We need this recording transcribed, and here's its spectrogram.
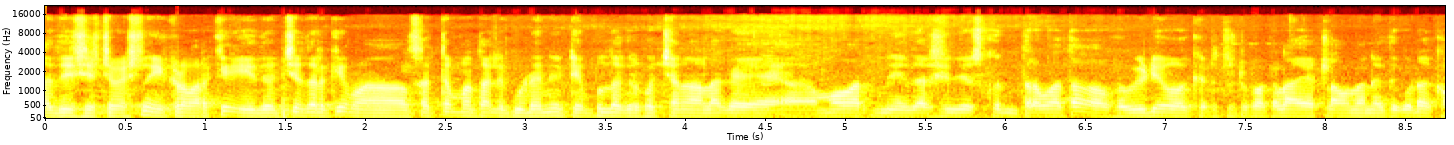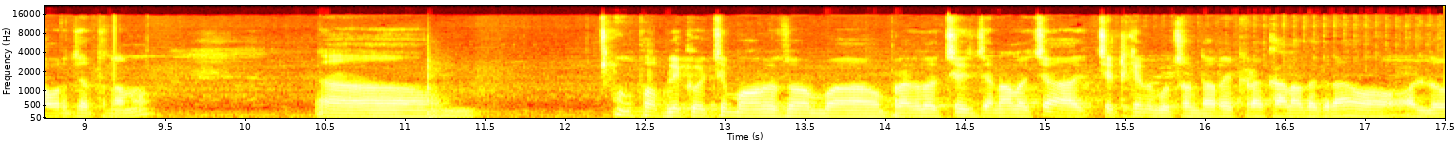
అది సిచ్యువేషన్ ఇక్కడ వరకే. ఇది వచ్చేసరికి మా సత్యమ్మ తల్లి గుడి అని టెంపుల్ దగ్గరకు వచ్చాను. అలాగే అమ్మవారిని దర్శనం చేసుకున్న తర్వాత ఒక వీడియో ఇక్కడ చుట్టుపక్కల ఎట్లా ఉందనేది కూడా కవర్ చేస్తున్నాను. పబ్లిక్ వచ్చి మామూలు ప్రజలు వచ్చి జనాలు వచ్చి ఆ చెట్టు కింద కూర్చుంటారు. ఇక్కడ కాల దగ్గర వాళ్ళు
